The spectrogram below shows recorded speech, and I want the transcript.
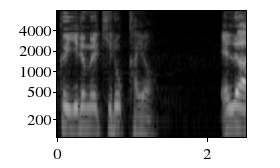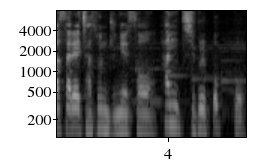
그 이름을 기록하여 엘르아살의 자손 중에서 한 집을 뽑고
